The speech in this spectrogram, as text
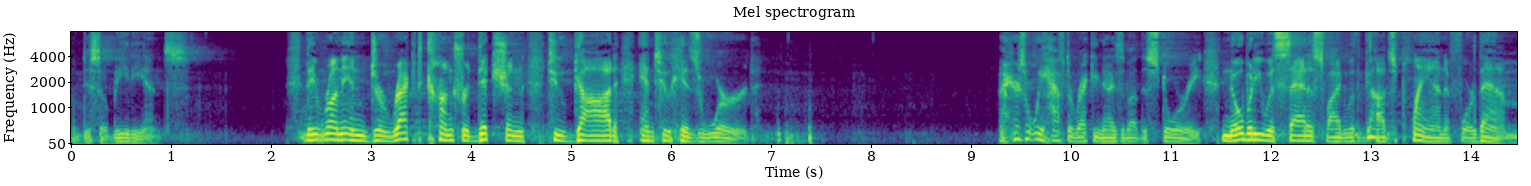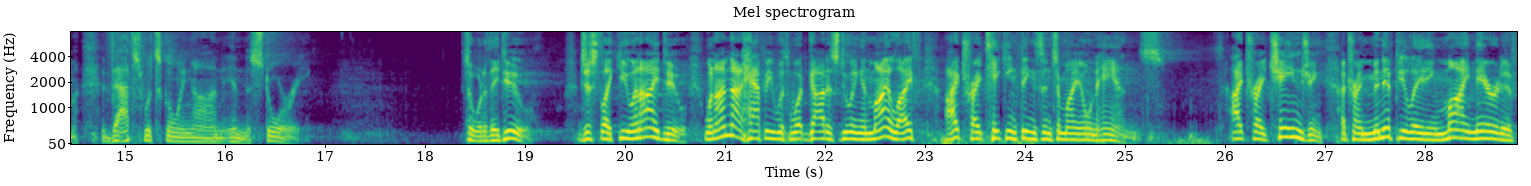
of disobedience. They run in direct contradiction to God and to His Word. Now, here's what we have to recognize about the story nobody was satisfied with God's plan for them. That's what's going on in the story. So, what do they do? Just like you and I do. When I'm not happy with what God is doing in my life, I try taking things into my own hands. I try changing, I try manipulating my narrative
